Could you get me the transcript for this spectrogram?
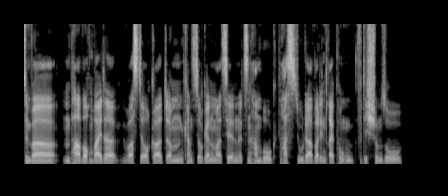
sind wir ein paar Wochen weiter. Du warst ja auch gerade, ähm, kannst du auch gerne mal erzählen, jetzt in Hamburg. Hast du da bei den drei Punkten für dich schon so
